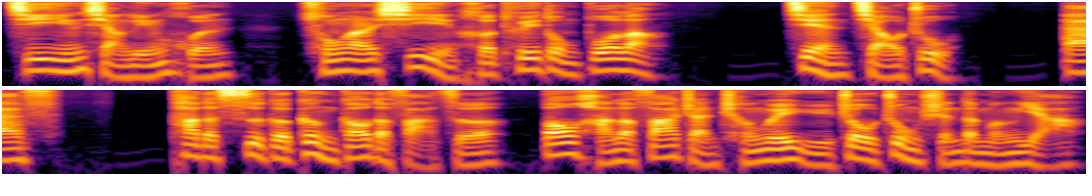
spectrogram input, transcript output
即影响灵魂，从而吸引和推动波浪。见角柱。F，它的四个更高的法则包含了发展成为宇宙众神的萌芽。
